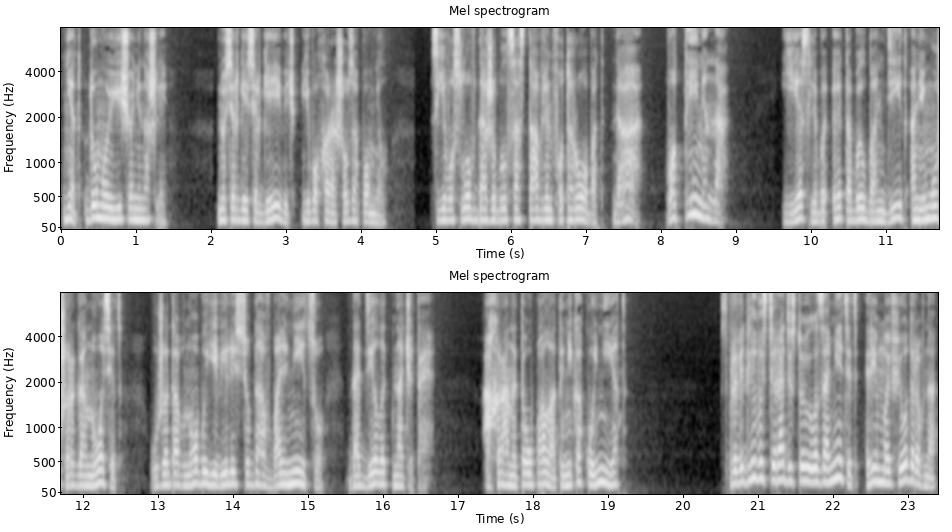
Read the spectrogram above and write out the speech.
Нет, думаю, еще не нашли. Но Сергей Сергеевич его хорошо запомнил. С его слов даже был составлен фоторобот. Да, вот именно. Если бы это был бандит, а не муж-рогоносец, уже давно бы явились сюда, в больницу, доделать начатое. Охраны-то у палаты никакой нет. Справедливости ради стоило заметить, Римма Федоровна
